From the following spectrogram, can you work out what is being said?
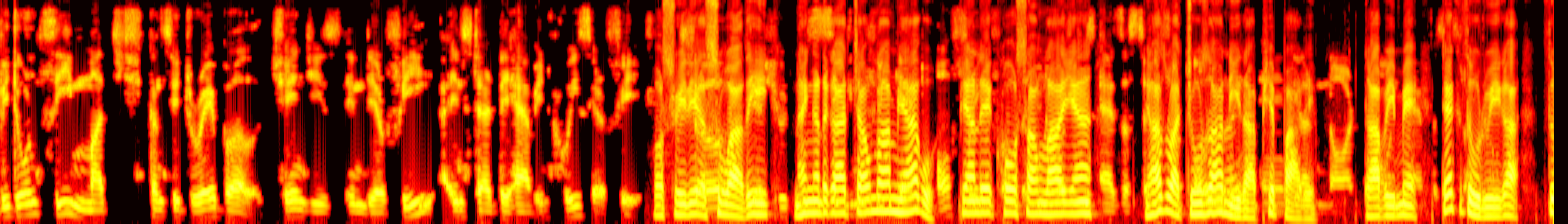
we don't see much considerable changes in their fee. Instead, they have increased their fee. ဩစတြေးလျအစိုးရသည်နိုင်ငံတကာကျောင်းသားများကိုပြန်လည်ခေါ်ဆောင်လာရန်များစွာစ조사နေတာဖြစ်ပါတယ်။ဒါပေမဲ့တက္ကသိုလ်တွေကသူ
